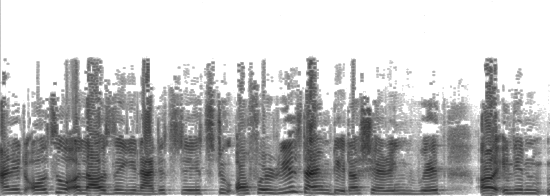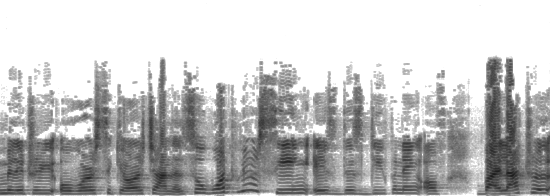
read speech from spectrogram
And it also allows the United States to offer real-time data sharing with uh, Indian military over secure channels. So what we are seeing is this deepening of bilateral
